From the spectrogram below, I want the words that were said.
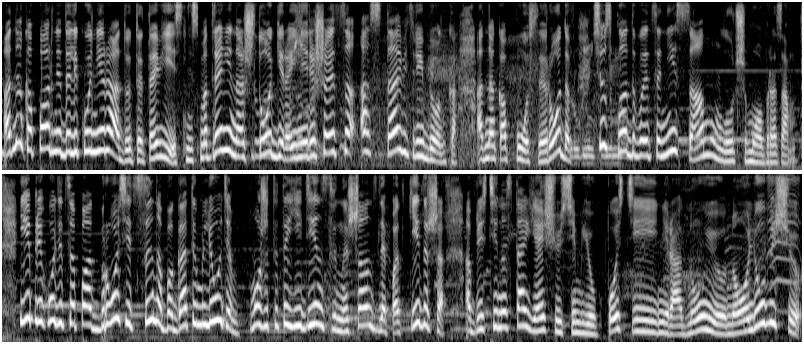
Однако парня далеко не радует эта весть. Несмотря ни на что, героиня решается оставить ребенка. Однако после родов все складывается не самым лучшим образом. Ей приходится подбросить сына богатым людям. Может, это единственный шанс для подкидыша обрести настоящую семью. Пусть и не родную, но любящую.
